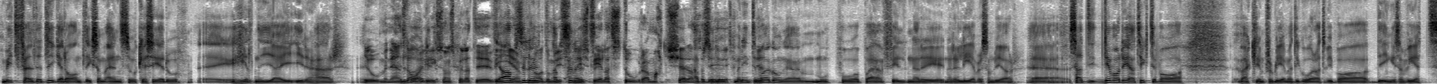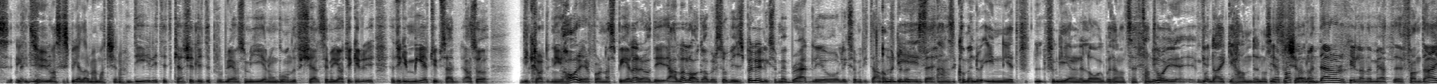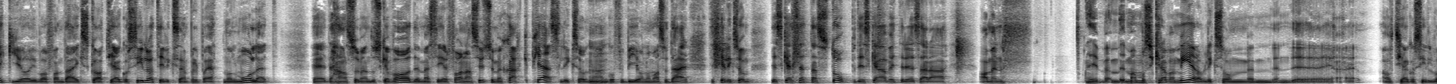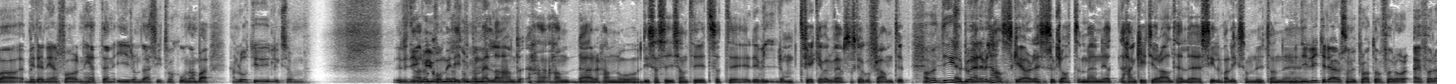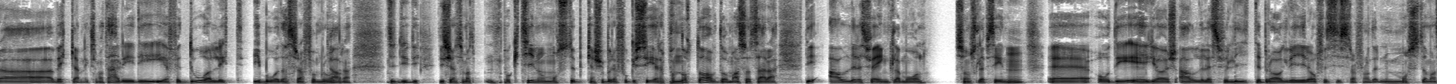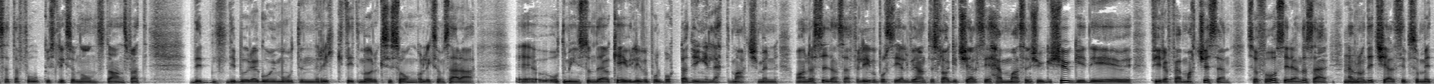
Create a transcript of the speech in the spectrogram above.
Mittfältet likadant, liksom Enzo och Casedo är helt nya i, i den här Jo men Enzo har ju liksom spelat i VM. Ja, absolut, De har, han har ju absolut. spelat stora matcher. Alltså Absolut, det, men inte det, många gånger på, på Anfield när det, när det lever som det gör. Eh, så att det, det var det jag tyckte var verkligen problemet igår. Att vi bara, det är ingen som vet riktigt hur man ska spela de här matcherna. Det är lite, kanske ett litet problem som är genomgående för Chelsea. Men jag tycker, jag tycker mer typ så här, alltså det är klart, ni har erfarna spelare och det, alla lag har väl så. Vi spelar ju liksom med Bradley och liksom lite andra Ja, men det spelare. är, han kom ändå in i ett fungerande lag på ett annat sätt. Han tar ju van Dijk i handen och så, Jag så kör fattar, de. men där har du skillnaden med att eh, van Dijk gör ju vad van Dijk ska. Thiago Silva till exempel på 1-0 målet. Eh, han som ändå ska vara den mest erfarna. Han ser ut som en schackpjäs liksom när han går förbi honom. Alltså där, det ska liksom, det ska sätta stopp. Det ska, vet du det, så här, ja men. eh, Man måste kräva mer av liksom eh, av Thiago Silva med den erfarenheten i de där situationerna. Han, bara, han låter ju liksom Ja, de kommer lite på mellanhand han, han, där, han och Disasi samtidigt. Så att eh, det är väl, de tvekar väl vem som ska gå fram typ. Ja, är ju- Eh, Då är det väl han som ska göra det såklart. Men jag, han kan ju inte göra allt heller, Silva liksom. Utan, eh, Men det är lite där som vi pratade om förra, år- förra veckan. Liksom, att det, här, det, det är för dåligt i båda straffområdena. Det, det, det, det känns som att Pochettino måste kanske börja fokusera på något av dem. Alltså, så här, det är alldeles för enkla mål som släpps in. Eh, och det är, görs alldeles för lite bra grejer i offensivt straffområde. Nu måste man sätta fokus liksom någonstans. För att det, det börjar gå emot en riktigt mörk säsong. Och liksom så här, eh, åtminstone, okej, okay, Liverpool borta, det är ingen lätt match. Men å andra sidan, så här, för Liverpools del, vi har inte slagit Chelsea hemma sedan 2020. Det är fyra, fem matcher sedan. Så för oss är det ändå så här, även om det är Chelsea som är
